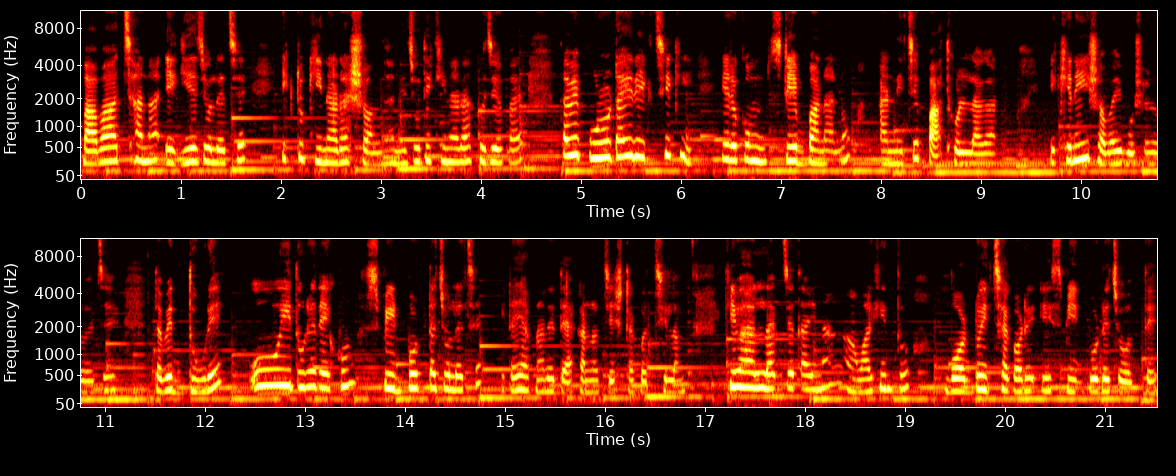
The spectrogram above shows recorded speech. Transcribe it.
বাবা আর ছানা এগিয়ে চলেছে একটু কিনারার সন্ধানে। যদি কিনারা খুঁজে পায়, তবে পুরোটাই দেখছি কি, এরকম স্টেপ বানানো আর নিচে পাথর লাগানো। এখানেই সবাই বসে রয়েছে। তবে দূরে, ওই দূরে দেখুন স্পিড বোটটা চলেছে। এটাই আপনাদের দেখানোর চেষ্টা করছিলাম। কি ভালো লাগছে তাই না? আমার কিন্তু বড্ড ইচ্ছা করে এই স্পিড বোটে চড়তে।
